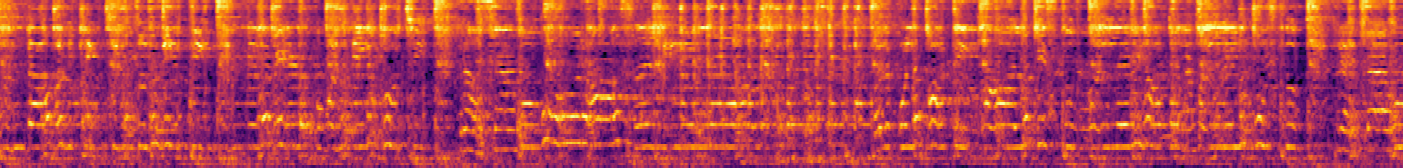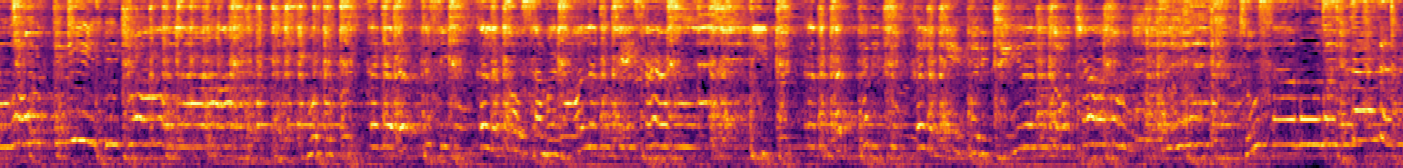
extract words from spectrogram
జుండావనికి చిత్తులు నీపి చిన్నెల వేళకు వన్నెలు కూర్చి రాశాము మలుపుల పాటి ఆలపిస్తూ అల్లరి ఆటల మల్లెలు రక్కసి ముక్కలతో సమరాలను చేశాము ఈ పక్కన దక్కని చుక్కలకే మరి చీరలు దోచాము చూసాము నందనందన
